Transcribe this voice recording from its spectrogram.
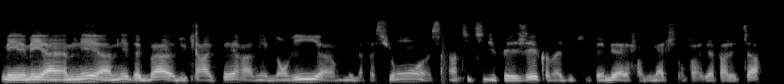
Mais, mais à amener, à amener Dagba du caractère, à amener de l'envie, à amener de la passion. C'est un titi du PSG, comme a dit Kipembe à la fin du match, on a parlé de ça.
